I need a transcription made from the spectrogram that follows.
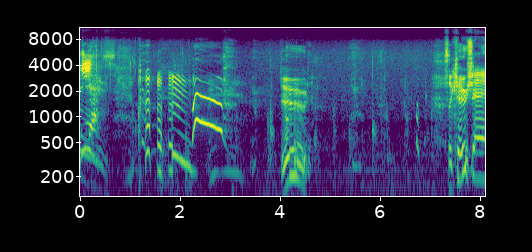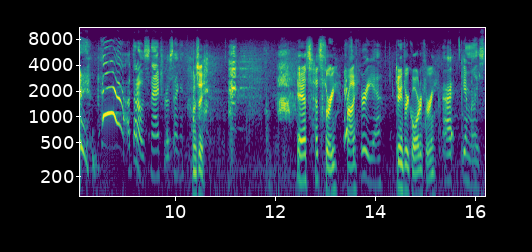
Yes! Dude. Sukoshi. I thought I was snatched for a second. Let me see. Yeah, that's that's three, probably. Three, yeah. Two and three quarter, three. All right, let's get him released.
